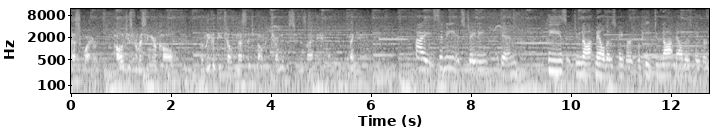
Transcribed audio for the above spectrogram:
Esquire. Apologies for missing your call, but leave a detailed message and I'll return it as soon as I'm able. Thank you. Hi, Sydney, it's Janie again. Please do not mail those papers. Repeat, do not mail those papers.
